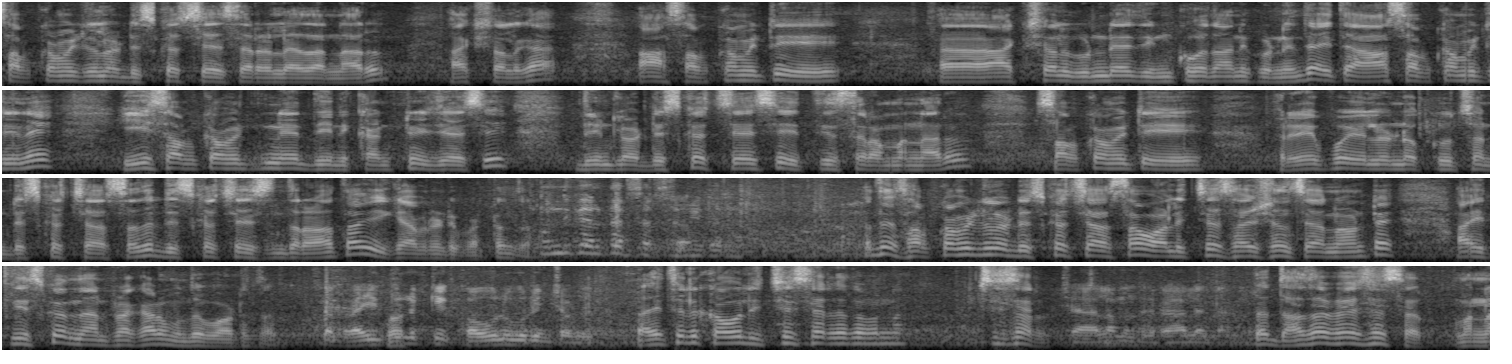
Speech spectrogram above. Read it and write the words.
సబ్ కమిటీలో డిస్కస్ చేశారా లేదన్నారు యాక్చువల్గా ఆ సబ్ కమిటీ యాక్చువల్గా ఉండేది ఇంకో దానికి ఉండింది. అయితే ఆ సబ్ కమిటీనే ఈ సబ్ కమిటీనే దీన్ని కంటిన్యూ చేసి దీంట్లో డిస్కస్ చేసి తీసుకురమ్మన్నారు. సబ్ కమిటీ రేపు ఎల్లుండో కూర్చొని డిస్కస్ చేస్తుంది. డిస్కస్ చేసిన తర్వాత ఈ క్యాబినెట్ పెట్టడం జరుగుతుంది. అదే సబ్ కమిటీలో డిస్కస్ చేస్తాం. వాళ్ళు ఇచ్చే సజెషన్స్ ఏమైనా ఉంటే అవి తీసుకొని దాని ప్రకారం ముందుకు జరుగుతుంది. సార్, రైతులకి కౌలు గురించి రైతులు కౌలు ఇచ్చేసారు కదా మొన్న. ఇచ్చేసారు చాలా మందికి రాలేదా? దాదాపు వేసేసారు మొన్న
